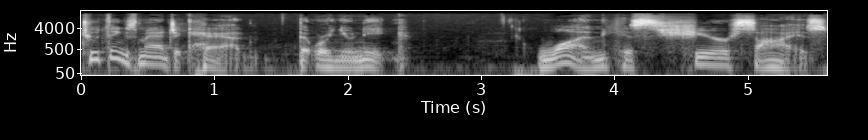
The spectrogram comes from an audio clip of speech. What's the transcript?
Two things Magic had that were unique one, his sheer size.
